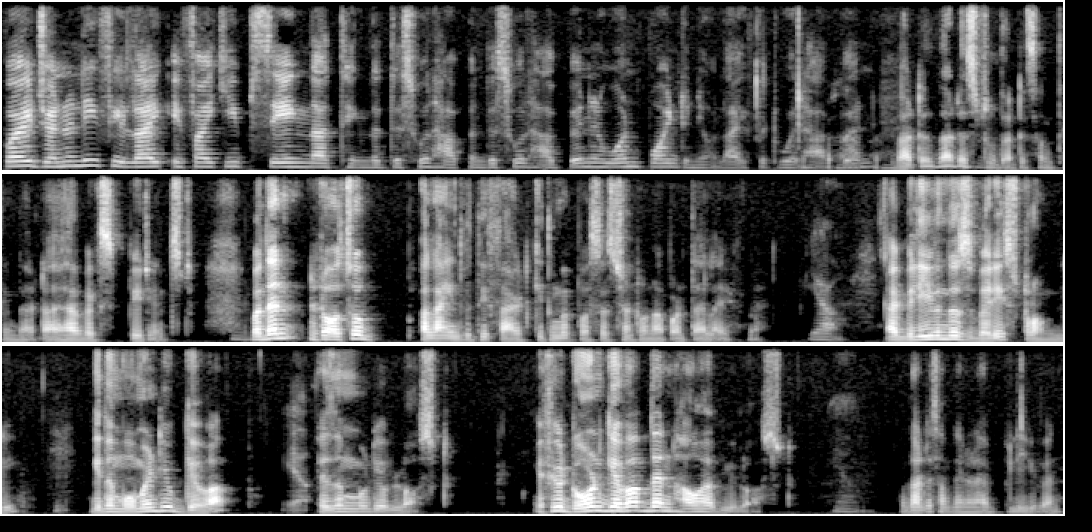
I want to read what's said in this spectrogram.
But I generally feel like if I keep saying that thing that this will happen, this will happen, at one point in your life it will happen. That is that is true. That is something that I have experienced. But then it also aligns with the fact कि तुम्हें persistent होना पड़ता है life में. Yeah. I believe in this very strongly. कि The moment you give up Yeah. is the moment you've lost. If you don't give up, then how have you lost? Yeah. So that is something that I believe in.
